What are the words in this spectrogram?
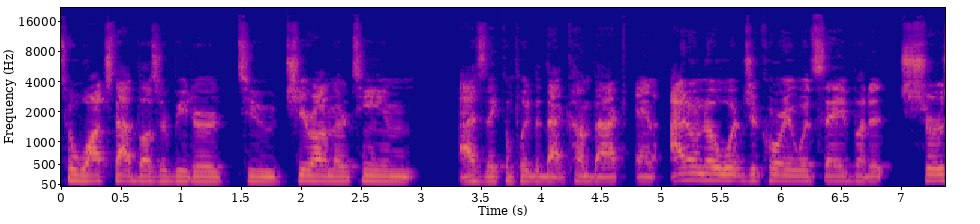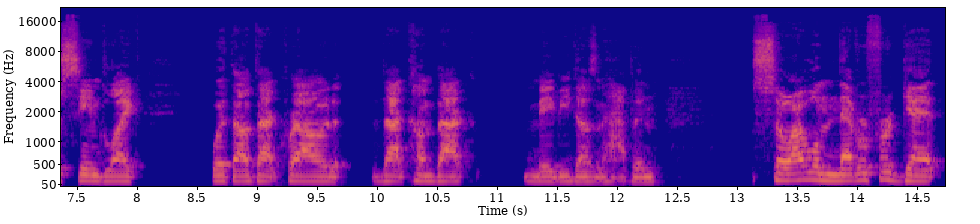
to watch that buzzer beater, to cheer on their team as they completed that comeback. And I don't know what JaQuori would say, but it sure seemed like without that crowd, that comeback maybe doesn't happen. So I will never forget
